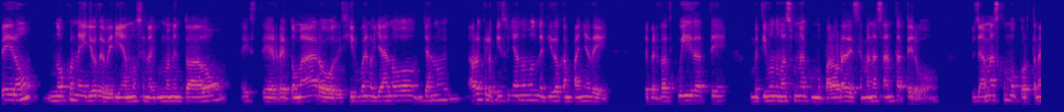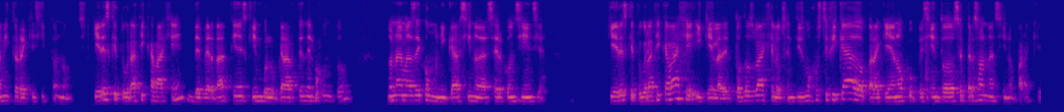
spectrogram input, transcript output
pero no con ello deberíamos en algún momento dado este, retomar o decir, bueno, ya no, ya no, ahora que lo pienso, ya no hemos metido campaña de de verdad cuídate, metimos nomás una como para hora de Semana Santa, pero pues ya más como por trámite o requisito, no. Si quieres que tu gráfica baje, de verdad tienes que involucrarte en el punto, no nada más de comunicar, sino de hacer conciencia. Quieres que tu gráfica baje y que la de todos baje, el ausentismo justificado, para que ya no ocupe 112 personas, sino para que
